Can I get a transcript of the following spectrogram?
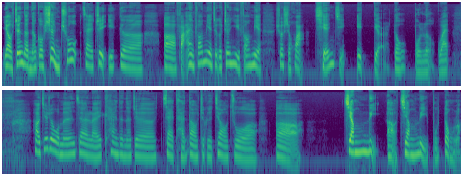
要真的能够胜出，在这一个呃法案方面，这个争议方面，说实话，前景一点儿都不乐观。好，接着我们再来看的呢，这再谈到这个叫做。呃，僵立啊，僵立不动了。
